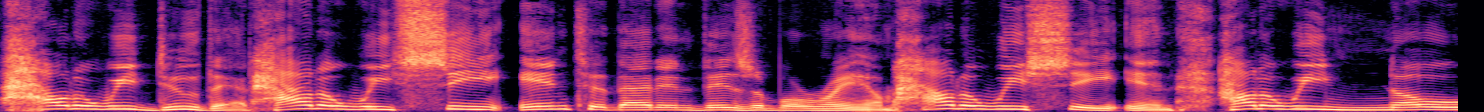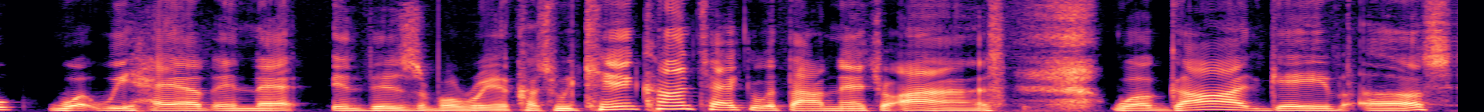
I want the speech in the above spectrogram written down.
how do we do that? How do we see into that invisible realm? How do we see in? How do we know what we have in that invisible realm? Because we can't contact it with our natural eyes. Well, God gave us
